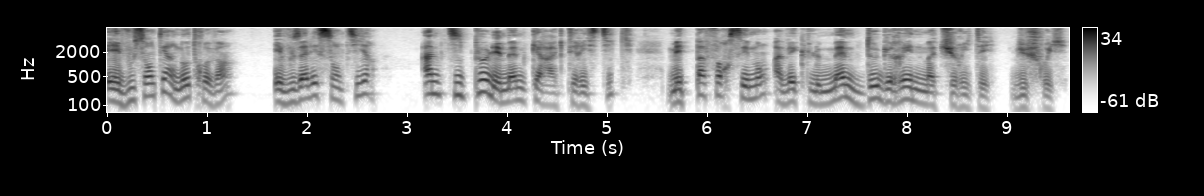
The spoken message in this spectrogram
et vous sentez un autre vin et vous allez sentir un petit peu les mêmes caractéristiques, mais pas forcément avec le même degré de maturité du fruit.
